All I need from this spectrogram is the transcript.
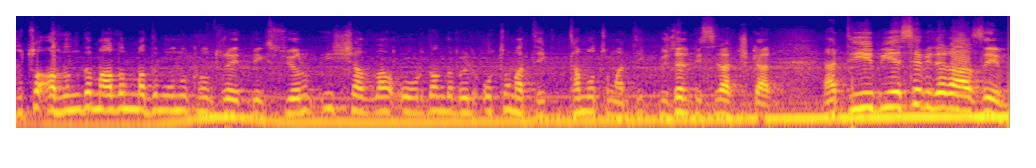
Kutu alındı mı alınmadı mı onu kontrol etmek istiyorum. İnşallah oradan da böyle otomatik, tam otomatik güzel bir silah çıkar. Ya DBS'e bile razıyım.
